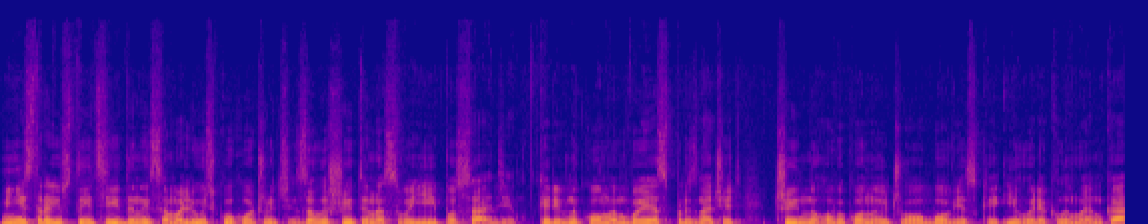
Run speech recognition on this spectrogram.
Міністра юстиції Дениса Малюську хочуть залишити на своїй посаді. Керівником МВС призначать чинного виконуючого обов'язки Ігоря Клименка,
